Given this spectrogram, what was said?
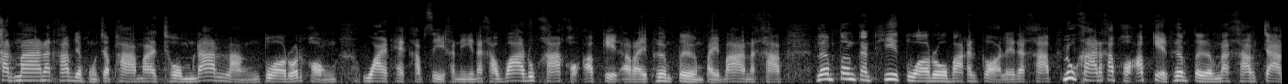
ถัดมานะครับเดี๋ยวผมจะพามาชมด้านหลังตัวรถของ y t e c ขับ 4 คันนี้นะครับ ว่าลูกค้าขออัปเกรดอะไรเพิ่มเติมไปบ้างนะครับ เริ่มต้นกันที่ตัวโรบาร์กันก่อนเลยนะครับ ลูกค้านะครับขออัปเกรดเพิ่มเติมนะครับ จาก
